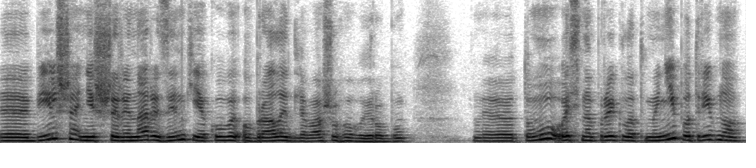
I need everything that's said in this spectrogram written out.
е, більша, ніж ширина резинки, яку ви обрали для вашого виробу. Е, тому, ось, наприклад, мені потрібно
